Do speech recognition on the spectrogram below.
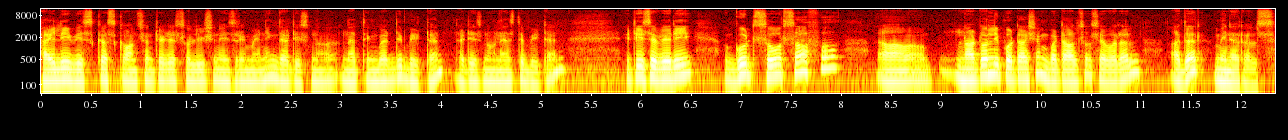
highly viscous concentrated solution is remaining that is no, nothing but the bittern that is known as the Bitton. It is a very good source of uh, uh, not only potassium, but also several other minerals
